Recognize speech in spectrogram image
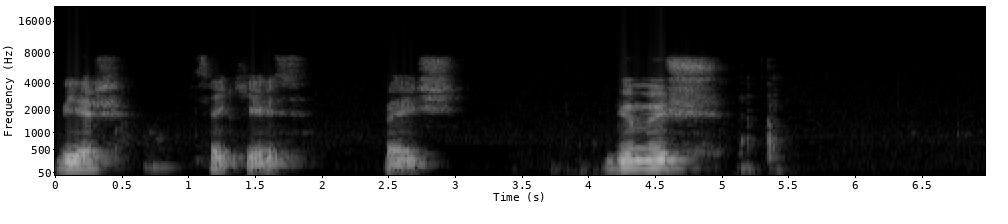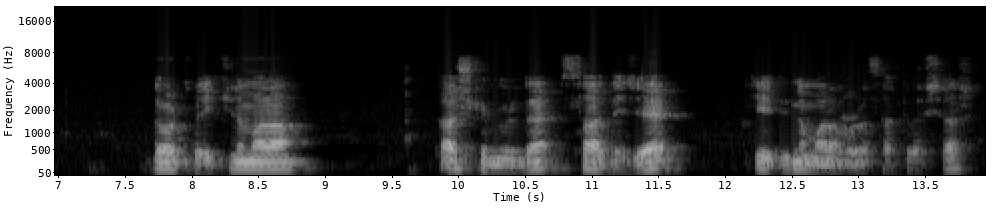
1 8 5 gümüş. 4 ve 2 numara. Taş kömürde sadece 7 numara burası arkadaşlar.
